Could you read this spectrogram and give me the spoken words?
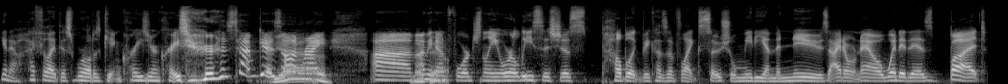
you know, I feel like this world is getting crazier and crazier as time goes on, right? Um, No I mean, doubt. unfortunately, or at least it's just public because of like social media and the news. I don't know what it is, but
